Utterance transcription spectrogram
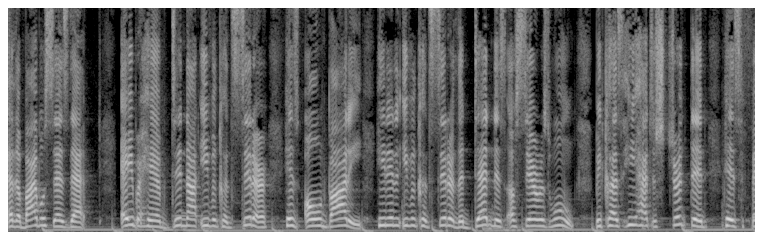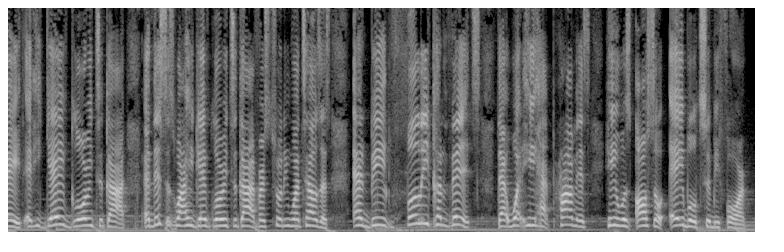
And the Bible says that Abraham did not even consider his own body. He didn't even consider the deadness of Sarah's womb because he had to strengthen his faith and he gave glory to God. And this is why he gave glory to God. Verse 21 tells us, and being fully convinced that what he had promised, he was also able to perform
